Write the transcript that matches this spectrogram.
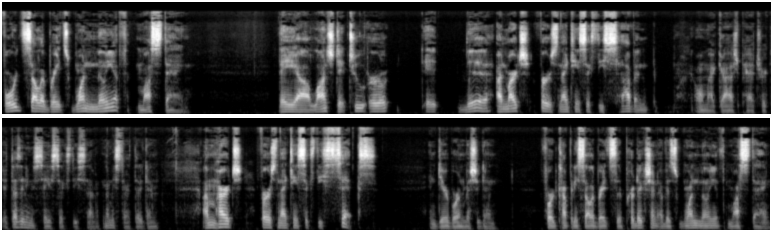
Ford celebrates 1 millionth Mustang. They uh, launched it too early. It, the, on March 1st, 1967. Oh my gosh, Patrick. It doesn't even say 67. Let me start that again. On March 1st, 1966, in Dearborn, Michigan, Ford Company celebrates the prediction of its 1 millionth Mustang.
